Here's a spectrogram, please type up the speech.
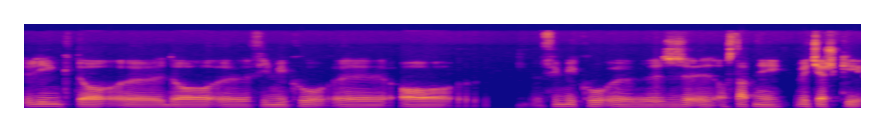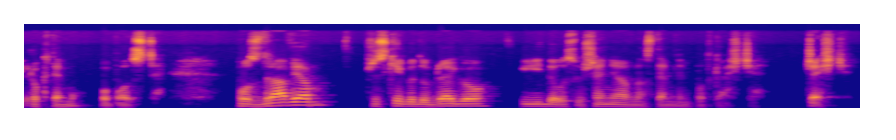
link do, e, do filmiku o filmiku z ostatniej wycieczki rok temu po Polsce. Pozdrawiam, wszystkiego dobrego i do usłyszenia w następnym podcaście. Cześć!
